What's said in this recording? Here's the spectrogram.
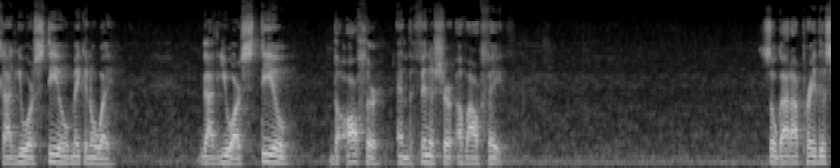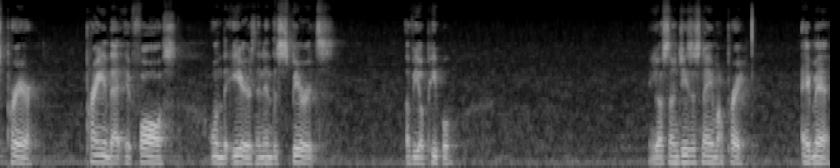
God, you are still making a way. God, you are still the author and the finisher of our faith. So, God, I pray this prayer, praying that it falls on the ears and in the spirits of your people. In your son Jesus' name, I pray. Amen.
